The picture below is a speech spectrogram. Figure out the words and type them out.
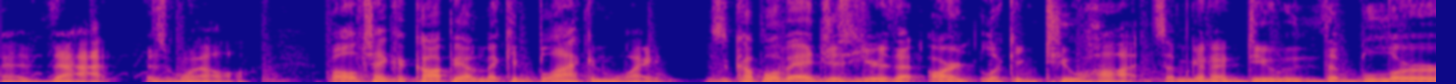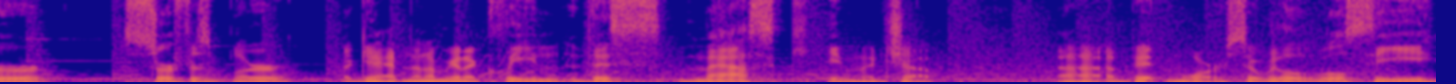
uh, that as well. But I'll take a copy, I'll make it black and white. There's a couple of edges here that aren't looking too hot, so I'm gonna do the blur, surface blur, again, and I'm gonna clean this mask image up uh, a bit more. So we'll we'll see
